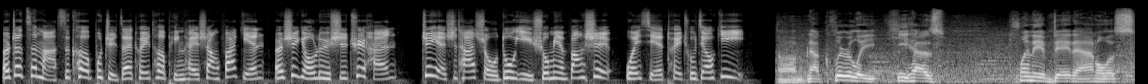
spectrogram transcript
而这次马斯克不止在推特平台上发言，而是由律师去函，这也是他首度以书面方式威胁退出交易。Um, now, clearly, he has plenty of data analysts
